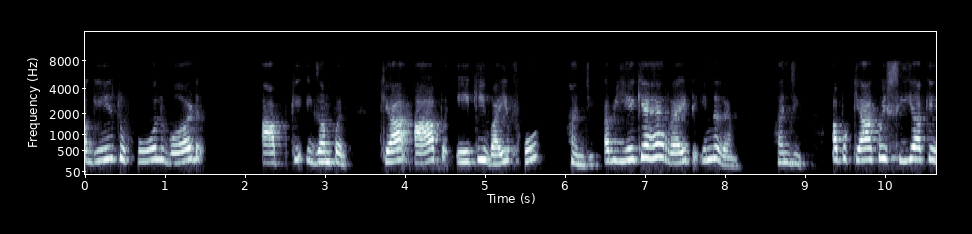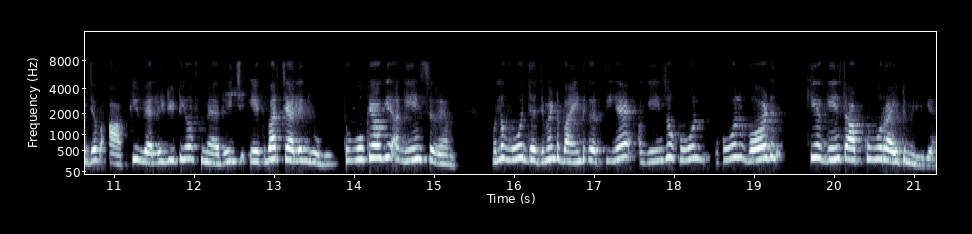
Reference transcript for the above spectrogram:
अगेंस्ट होल वर्ड आपकी एग्जांपल क्या आप एक ही वाइफ हो? हाँ जी। अब ये क्या है? राइट इन रेम हाँ जी। अब क्या कोई सी आके जब आपकी वैलिडिटी ऑफ़ मैरिज एक बार चैलेंज होगी तो वो क्या होगी? अगेंस्ट रेम मतलब वो जजमेंट बाइंड करती है अगेंस्ट होल होल वर्ड के अगेंस्ट आपको वो राइट मिल गया।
